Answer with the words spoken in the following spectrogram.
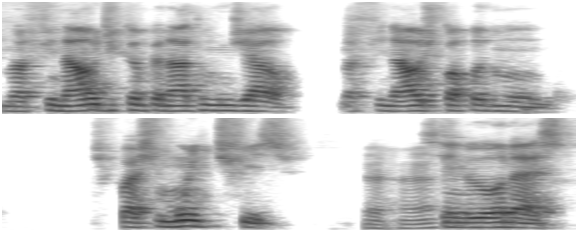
Uma final de campeonato mundial, uma final de Copa do Mundo. Tipo, acho muito difícil, uhum. sendo honesto.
